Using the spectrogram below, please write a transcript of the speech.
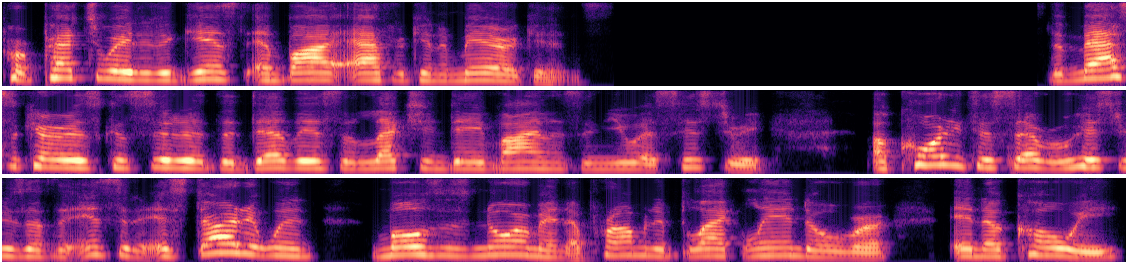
perpetuated against and by African Americans. The massacre is considered the deadliest election day violence in US history. according to several histories of the incident, it started when Moses Norman, a prominent black landowner in Ocoee,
